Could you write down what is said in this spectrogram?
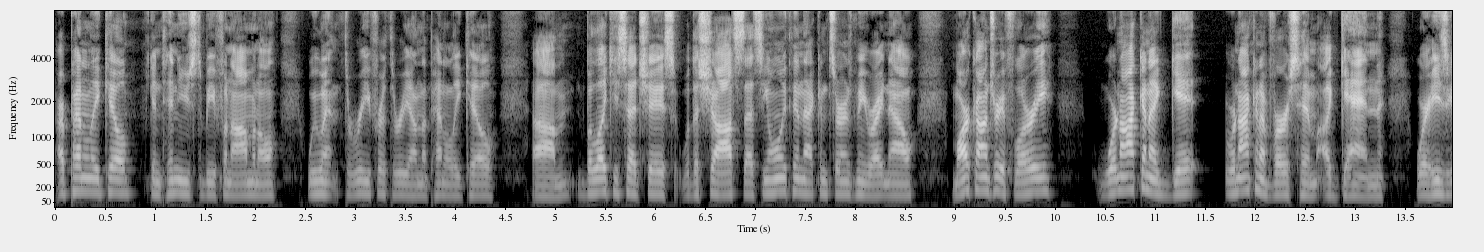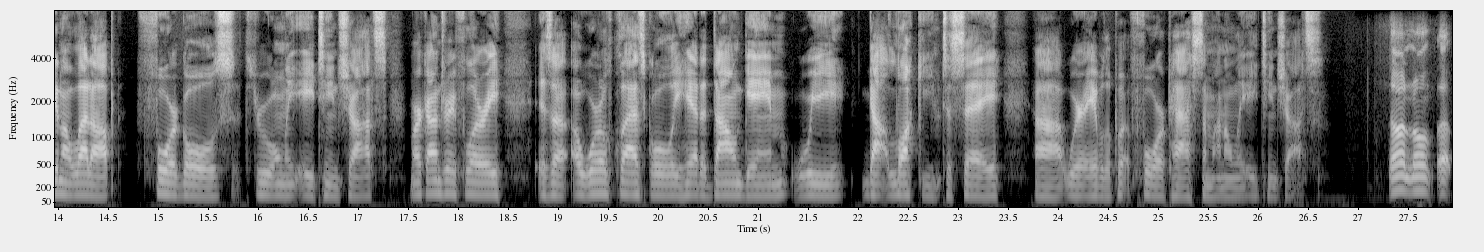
Our penalty kill continues to be phenomenal. We went three for three on the penalty kill. Um, but like you said, Chase, with the shots, that's the only thing that concerns me right now. Marc Andre Fleury, we're not gonna get, we're not gonna verse him again where he's gonna let up four goals through only 18 shots. Marc Andre Fleury is a, a world class goalie. He had a down game. We got lucky to say uh, we are able to put four past him on only 18 shots. No, no, that,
